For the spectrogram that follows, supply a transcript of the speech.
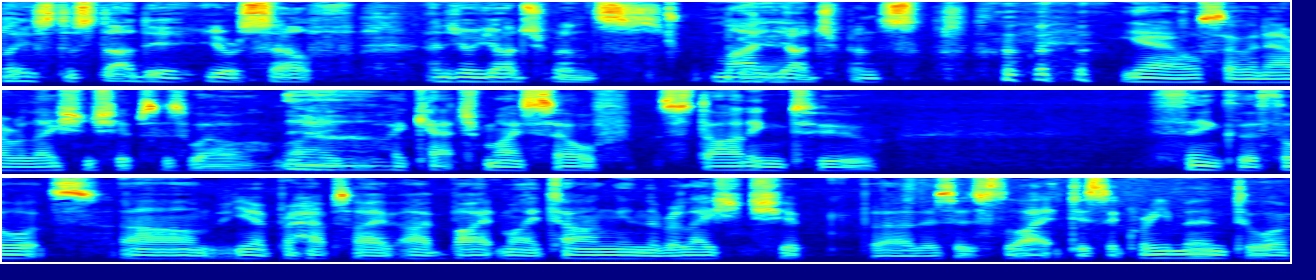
place to study yourself and your judgments, my Yeah. judgments. Yeah, also in our relationships as well. Yeah. I, I catch myself starting to think the thoughts. Um, you know, perhaps I, I bite my tongue in the relationship. Uh, there's a slight disagreement, or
